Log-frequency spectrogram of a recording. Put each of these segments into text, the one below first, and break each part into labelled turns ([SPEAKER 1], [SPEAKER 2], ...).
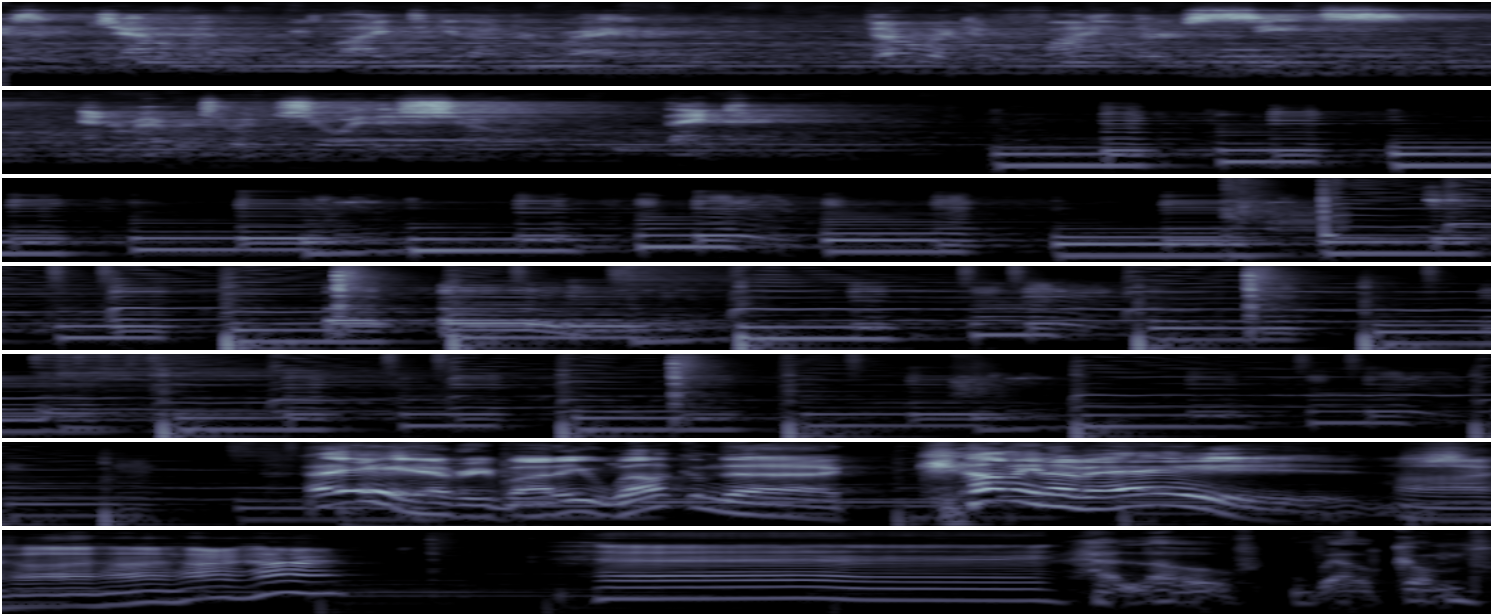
[SPEAKER 1] Ladies and gentlemen, we'd like to get underway. If everyone can find their seats and remember to enjoy the show. Thank you.
[SPEAKER 2] Hey, everybody, welcome to Coming of Age.
[SPEAKER 3] Hi, hi, hi, hi, hi.
[SPEAKER 4] Hey.
[SPEAKER 2] Hello, welcome.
